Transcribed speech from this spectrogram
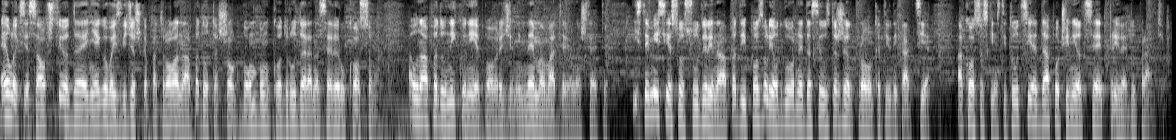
Eulex je saopštio da je njegova izviđačka patrola napadnuta šok bombom kod rudara na severu Kosova, a u napadu niko nije povređen i nema materijalne štete. Iz te misije su osudili napad i pozvali odgovorne da se uzdrže od provokativnih akcija, a kosovske institucije da počinioce privedu pravdi.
